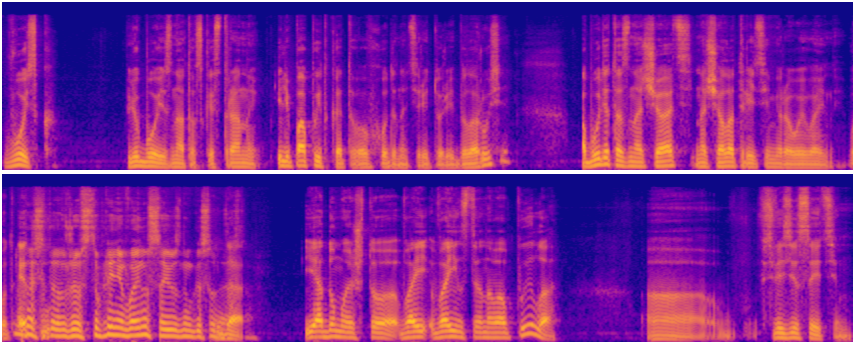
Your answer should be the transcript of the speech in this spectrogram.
войск любой из натовской страны или попытка этого входа на территорию Беларуси а будет означать начало Третьей мировой войны. Вот ну, это... То есть это уже вступление в войну с союзным государством. Да. Я думаю, что во... воинственного пыла э, в связи с этим,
